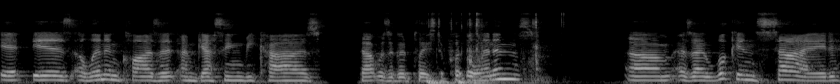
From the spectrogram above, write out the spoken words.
it is a linen closet, I'm guessing because that was a good place to put the linens. Um, as I look inside,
